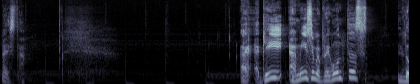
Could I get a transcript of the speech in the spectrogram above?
ahí está. Aquí, a mí, si me preguntas, lo.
